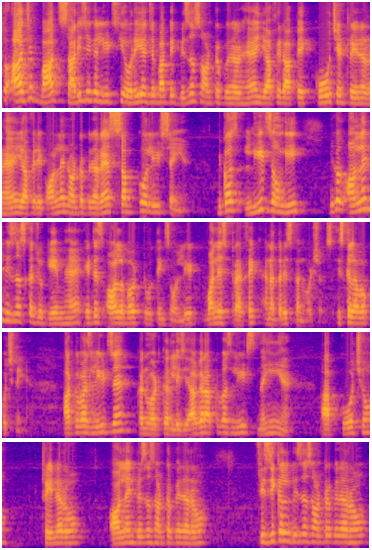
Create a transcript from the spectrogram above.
तो आज जब बात सारी जगह लीड्स की हो रही है, जब आप एक बिज़नेस ऑन्टरप्रिनर हैं या फिर आप एक कोच एंड ट्रेनर हैं या फिर एक ऑनलाइन ऑन्टरप्रिनर हैं, सबको लीड्स चाहिए। बिकॉज़ लीड्स होंगी बिकॉज़ ऑनलाइन बिज़नेस का जो गेम है it is all about two things only one is traffic and other is conversion इसके अलावा कुछ नहीं है। आपके पास लीड्स हैं कन्वर्ट कर लीजिए। अगर आपके पास लीड्स नहीं हैं, आप कोच हो ट्रेनर हो ऑनलाइन बिज़नेस ऑन्टरप्रिनर हो फ़िज़िकल बिज़नेस ऑन्टरप्रिनर हो,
